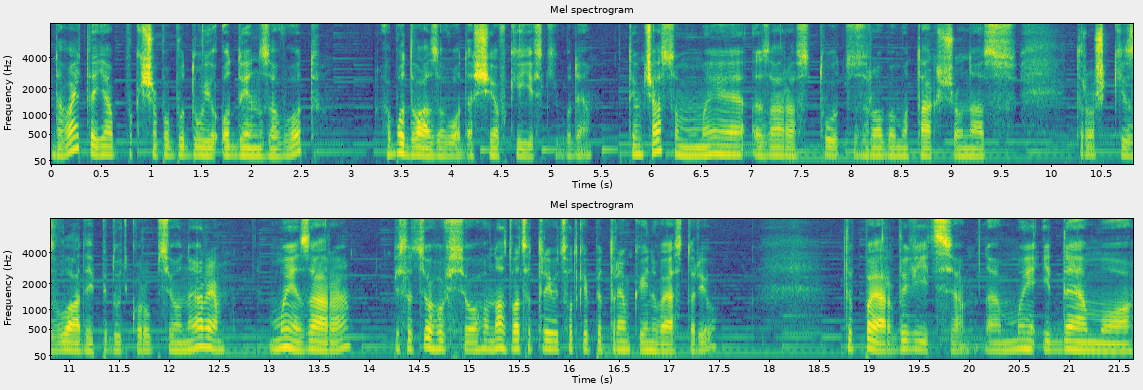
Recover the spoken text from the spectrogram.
Давайте я поки що побудую один завод або два завода, ще в Київській буде. Тим часом ми зараз тут зробимо так, що в нас трошки з влади підуть корупціонери. Ми зараз, після цього всього, у нас 23% підтримки інвесторів. Тепер дивіться, е, ми йдемо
